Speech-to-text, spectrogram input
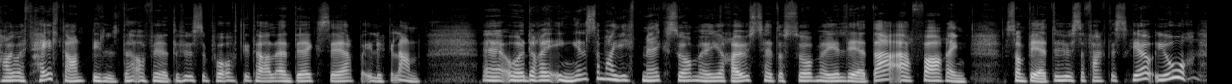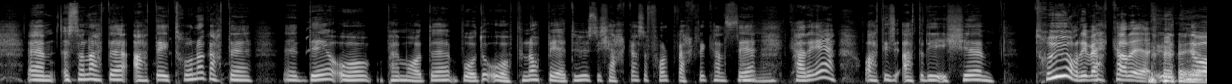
har jo et helt annet bilde av bedehuset på 80-tallet enn det jeg ser på, i Lykkeland. Eh, Og det er ingen som har gitt meg så mye raushet og så mye ledererfaring som bedehuset faktisk gjorde. Eh, Sånn at, at jeg tror nok at det, det å på en måte både åpne opp bedehus og kirker så folk virkelig kan se hva det er, og at de, at de ikke tror de vet hva det er, uten, å,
